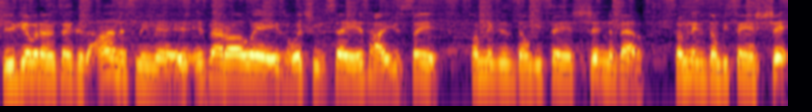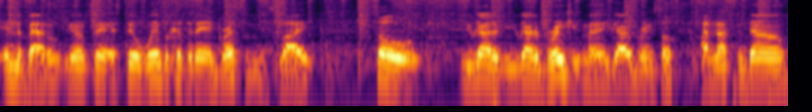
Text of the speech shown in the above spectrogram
You get what I'm saying? Because honestly, man, it's not always what you say, it's how you say it. Some niggas don't be saying shit in the battle. Some niggas don't be saying shit in the battle. You know what I'm saying? And still win because of their aggressiveness. Like, so you gotta you gotta bring it, man. You gotta bring it. So I knocked him down.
